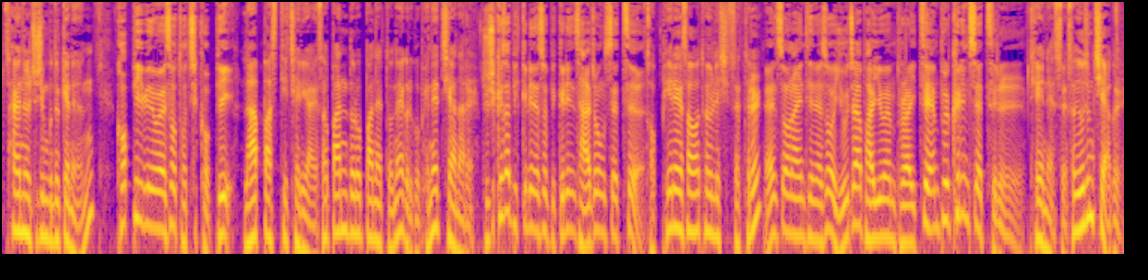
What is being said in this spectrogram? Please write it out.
사연을 주신 분들께는 커피 비노에서 더치커피, 라파스티체리아에서 빤도로 파네토네 그리고 베네치아나를 주식회사 빅그린에서 빅그린 4종 세트, 더필에서 토일리시 세트를 앤서 19에서 유자 바이오 and bright 앰플 크림 세트를, TNS에서 요즘 치약을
